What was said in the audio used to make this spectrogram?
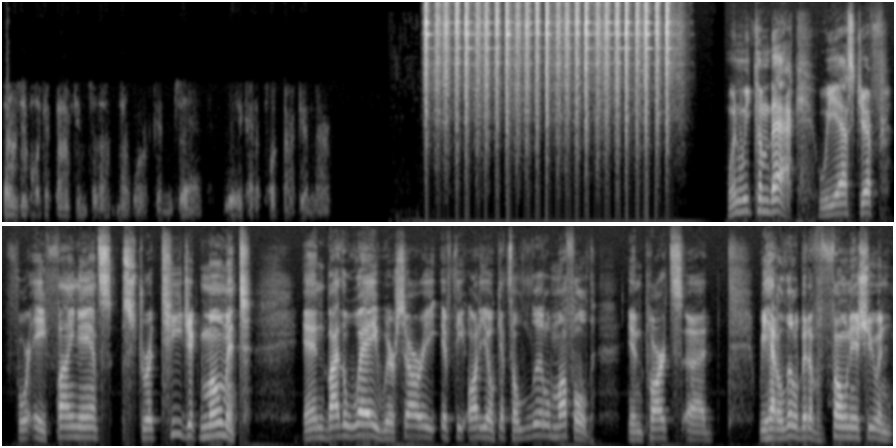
that I was able to get back into that network and uh, really kind of plug back in there. When we come back, we ask Jeff for a finance strategic moment. And by the way, we're sorry if the audio gets a little muffled in parts. Uh, we had a little bit of a phone issue, and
